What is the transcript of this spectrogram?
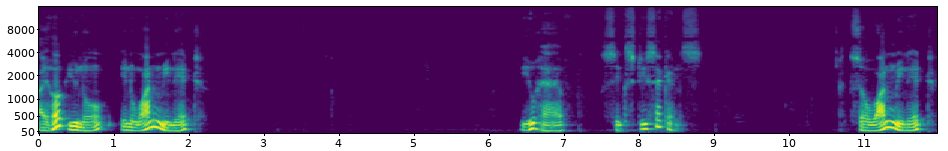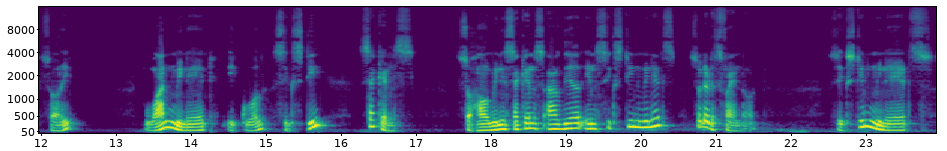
I hope you know in 1 minute you have 60 seconds. So 1 minute, sorry, 1 minute equal 60 seconds. So how many seconds are there in 16 minutes? So let us find out. 16 minutes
